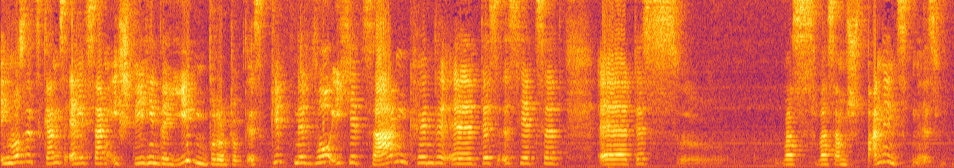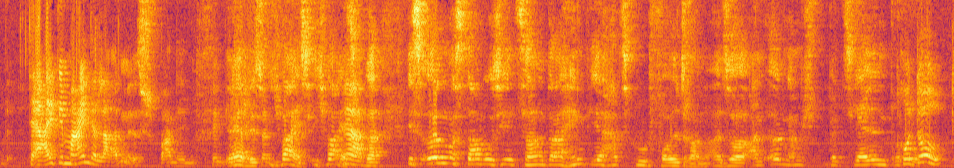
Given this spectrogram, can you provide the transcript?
ich muss jetzt ganz ehrlich sagen, ich stehe hinter jedem Produkt. Es gibt nicht, wo ich jetzt sagen könnte, äh, das ist jetzt äh, das, äh, was, was am spannendsten ist. Der allgemeine Laden ist spannend, finde Ja, ich. das, ich weiß, ich weiß. Ja. Aber ist irgendwas da, wo Sie jetzt sagen, da hängt Ihr Herzblut voll dran? Also an irgendeinem speziellen Produkt? Produkt.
